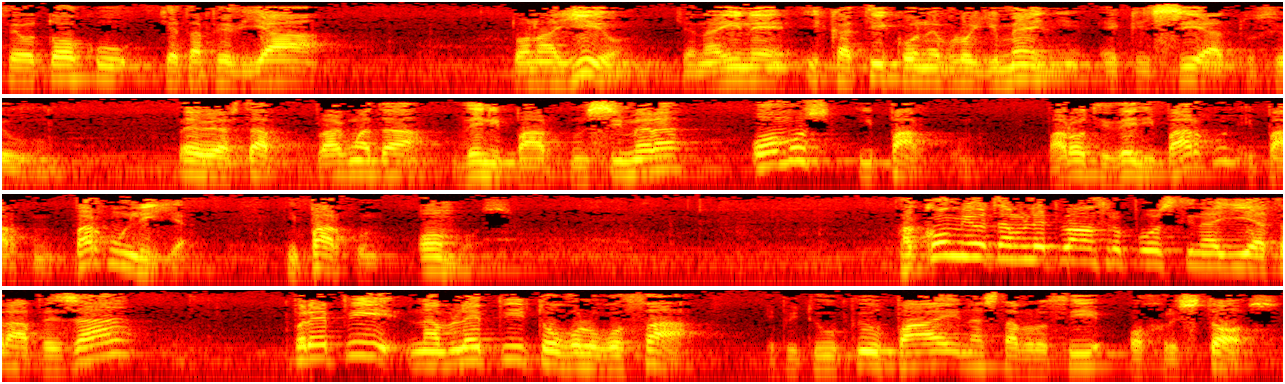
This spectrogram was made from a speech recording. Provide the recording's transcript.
Θεοτόκου και τα παιδιά των Αγίων και να είναι η κατοίκον ευλογημένη εκκλησία του Θεού βέβαια αυτά πράγματα δεν υπάρχουν σήμερα όμως υπάρχουν. Παρότι δεν υπάρχουν υπάρχουν. Υπάρχουν λίγα υπάρχουν όμως. Ακόμη όταν βλέπει ο άνθρωπος την Αγία Τράπεζα πρέπει να βλέπει το Γολγοθά επί του οποίου πάει να σταυρωθεί ο Χριστός.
